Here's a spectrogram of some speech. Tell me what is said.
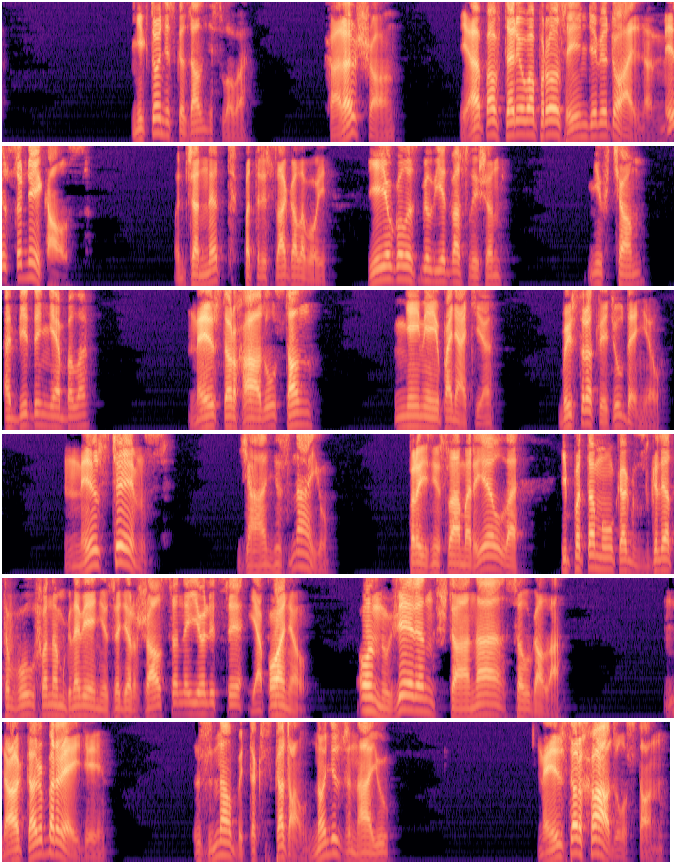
Никто не сказал ни слова. Хорошо. Я повторю вопрос индивидуально. Мисс Николс, Джанет потрясла головой. Ее голос был едва слышен. — Ни в чем. Обиды не было. — Мистер Хаддлстон? — Не имею понятия. Быстро ответил Дэниел. — Мисс Тимс? — Я не знаю, — произнесла Мариэлла, и потому, как взгляд Вулфа на мгновение задержался на ее лице, я понял — он уверен, что она солгала. «Доктор Брейди». «Знал бы, так сказал, но не знаю». «Мистер Хаддлстон».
